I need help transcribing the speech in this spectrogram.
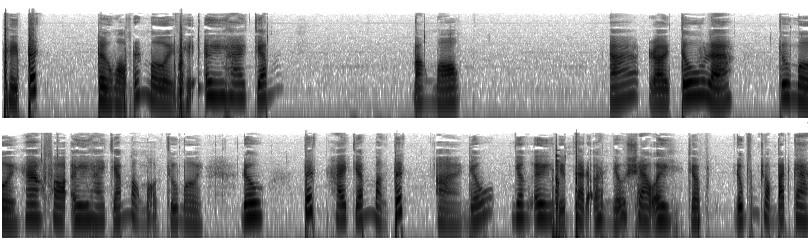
thì tích từ 1 đến 10 thì y 2 chấm bằng 1. Đó, rồi tu là tu 10 ha, for y 2 chấm bằng 1 tu 10. Đu tích 2 chấm bằng tích à, dấu nhân y thì chúng ta đổi thành dấu sao y cho đúng trong Pascal.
